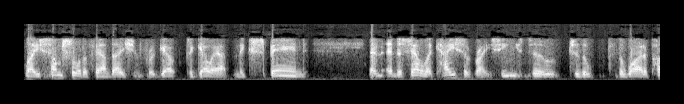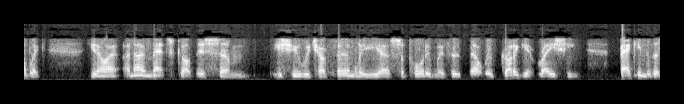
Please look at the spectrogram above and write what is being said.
lay some sort of foundation for go, to go out and expand and, and to sell the case of racing to to the to the wider public. You know, I, I know Matt's got this um, issue, which I firmly uh, support him with, that we've got to get racing back into the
